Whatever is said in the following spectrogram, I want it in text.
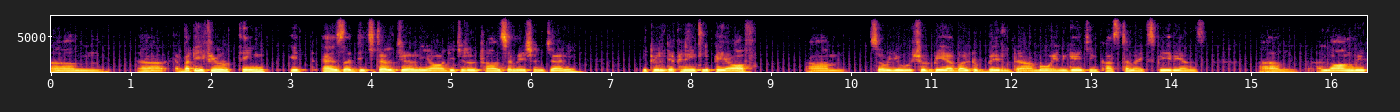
Um, uh, but if you think it as a digital journey or digital transformation journey it will definitely pay off um, so you should be able to build a more engaging customer experience um, along with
